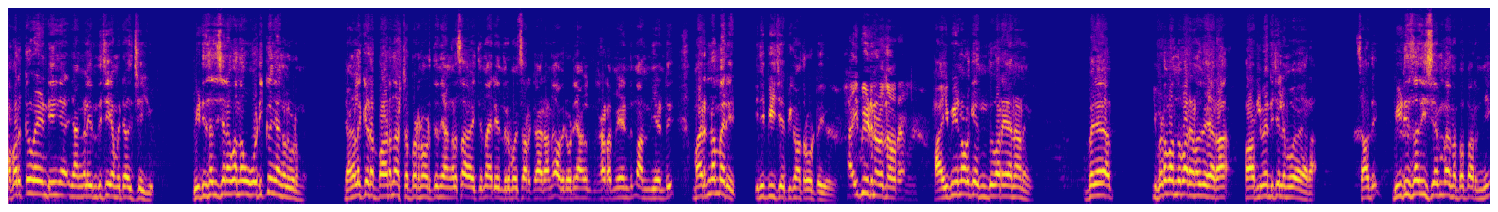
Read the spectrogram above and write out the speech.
അവർക്ക് വേണ്ടി ഞങ്ങൾ എന്ത് ചെയ്യാൻ പറ്റും അത് ചെയ്യും. വി ഡി സതീശനെ വന്ന് ഓടിക്കും ഞങ്ങൾ ഇവിടുന്ന്. ഞങ്ങൾ കിടപ്പാട് നഷ്ടപ്പെടുന്നവർക്ക് ഞങ്ങൾ സഹായിച്ച നരേന്ദ്രമോദി സർക്കാരാണ്. അവരോട് ഞങ്ങൾ കടമയുണ്ട് നന്ദിയുണ്ട്. മരണം വരെ ഇനി ബി ജെ പിക്ക് മാത്രം വോട്ട് ചെയ്യുള്ളൂ. ഹൈബീഡിനോട് എന്ത് പറയാനാണ്? ഇവർ ഇവിടെ വന്ന് പറയണത് വേറെ പാർലമെന്റ് ചെല്ലുമ്പോൾ വേറെ സതി വി ഡി സതീശൻ വന്നപ്പോൾ പറഞ്ഞ്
